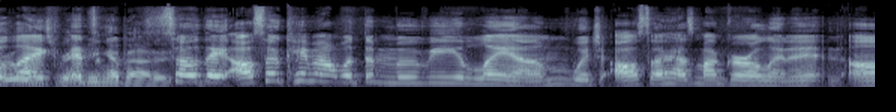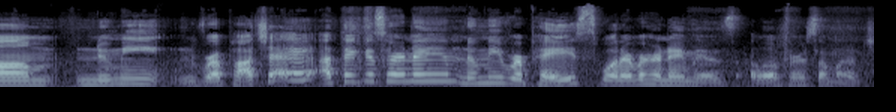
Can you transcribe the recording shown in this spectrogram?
everyone's like, raving about it. so they also came out with the movie Lamb, which also has my girl in it. Um, Noomi Rapace, I think is her name. Noomi Rapace, whatever her name is. I love her so much.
